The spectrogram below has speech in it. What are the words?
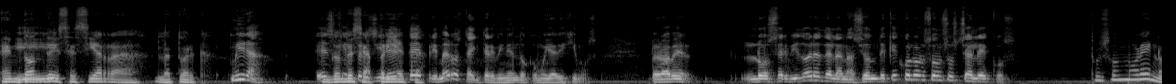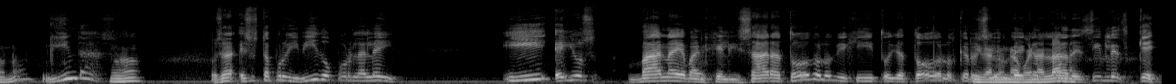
¿En dónde se cierra la tuerca? Mira, es que el presidente primero está interviniendo, como ya dijimos. Pero a ver, los servidores de la nación, ¿de qué color son sus chalecos? Pues son moreno, ¿no? Guindas. Ajá. O sea, eso está prohibido por la ley. Y ellos van a evangelizar a todos los viejitos y a todos los que reciben una becas para lana. decirles que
